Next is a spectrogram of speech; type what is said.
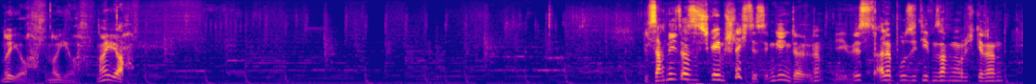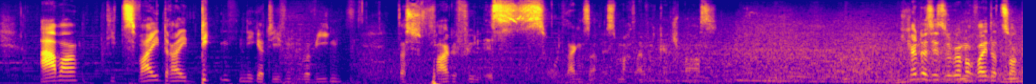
Naja, naja, naja. Ich sag nicht, dass das Game schlecht ist. Im Gegenteil. Ne? Ihr wisst, alle positiven Sachen habe ich genannt. Aber die zwei, drei dicken Negativen überwiegen. Das Fahrgefühl ist so langsam. Es macht einfach keinen Spaß. Ich könnte das jetzt sogar noch weiter zocken,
